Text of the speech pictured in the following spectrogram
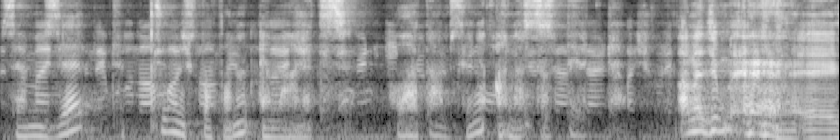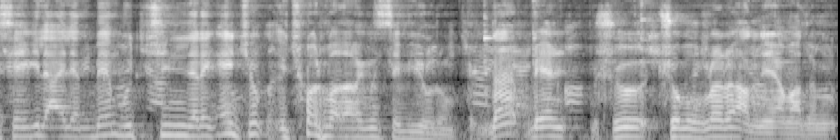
Sen bize Tüpçü Mustafa'nın emanetisin. O adam seni anasız büyüttü. Anacığım eee, sevgili ailem ben bu Çinlilerin en çok çorbalarını seviyorum. Da ben şu çubukları anlayamadım.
